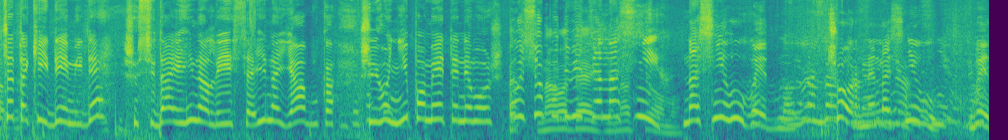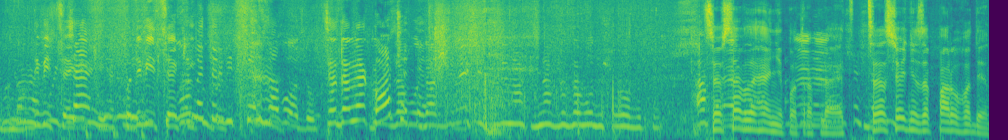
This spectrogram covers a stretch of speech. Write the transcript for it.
Оце такий дим іде, що сідає і на листя, і на яблука, що його ні помити не може. Ось подивіться на сніг. На снігу видно. Чорне на снігу видно. Дивіться, які. Подивіться, які. Кілометр від заводу. Це далеко Бачите? від заводу. До заводу що робиться. Це все в легені потрапляє. Це сьогодні за пару годин.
